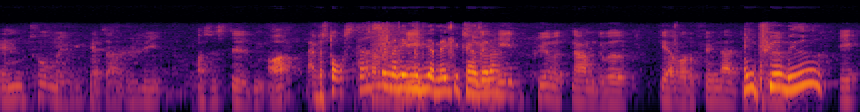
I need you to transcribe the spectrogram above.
enden to mælkekasser øl i, og så stille dem op. Jeg forstår stadig simpelthen ikke med de der mælkekasser Som en der. helt pyramid, nej, men du ved, der hvor du finder... En pyramide? Ikke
